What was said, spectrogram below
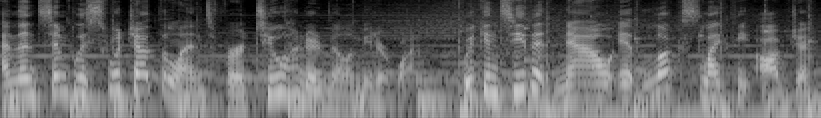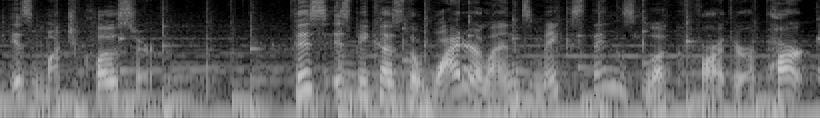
and then simply switch out the lens for a 200mm one. We can see that now it looks like the object is much closer. This is because the wider lens makes things look farther apart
